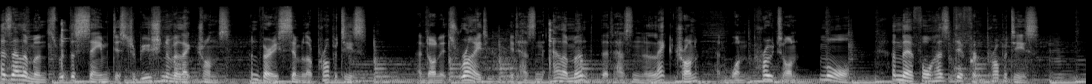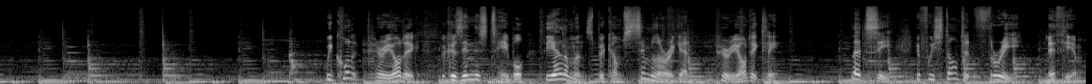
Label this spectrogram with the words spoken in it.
has elements with the same distribution of electrons and very similar properties. And on its right, it has an element that has an electron and one proton more, and therefore has different properties. We call it periodic because in this table the elements become similar again periodically. Let's see, if we start at 3, lithium,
